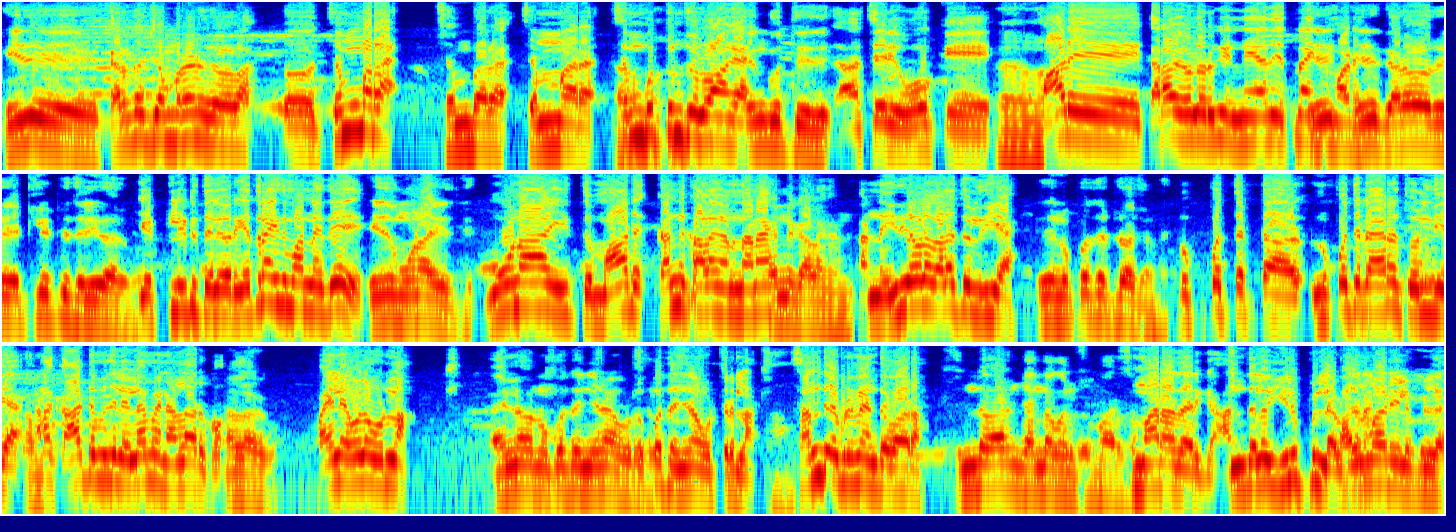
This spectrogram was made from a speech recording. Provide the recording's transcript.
இது கரட்ட செம்பரன்னு சொல்லலாம். செம்மரை செம்பரை செம்மரை செம்புத்துன்னு சொல்லுவாங்க. செங்குத்து இது. சரி ஓகே. மாடு கறவை எவ்வளவு இருக்கு? இன்னையாவது எத்தனை மாடு? இது கரை ஒரு எட்டு லிட்டர் தெளிவா இருக்கும். எட்டு லிட்டர் தெளிவர் எத்தனை இது மாடு இது? இது மூணாயிரத்து. மூணாயிரம் ஈத்து மாடு. கண்ணு காலங்கன்னு தானே? கண்ணு காலங்கண்ணு. கண்ணு. இது எவ்வளவு விலை சொல்லுதிய? இது முப்பத்தெட்டு ரூபா சொன்னேன். முப்பத்தெட்டாயிரம் முப்பத்தெட்டாயிரம் சொல்லுதிய. ஆனா காட்டு மஞ்சள் எல்லாமே நல்லா இருக்கும். நல்லா இருக்கும். பையில எவ்வளவு விடலாம்? ஒரு முப்பத்தஞ்சுனா கொடுக்கும் முப்பத்தஞ்சு நாள் விட்டுறலாம். சந்தை எப்படின்னா இந்த வாரம்? இந்த வாரம் சந்தை கொஞ்சம் சுமார் தான் இருக்கு. அந்த அளவு இழுப்பு இல்ல. பல் மாடு இழுப்பு இல்ல.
